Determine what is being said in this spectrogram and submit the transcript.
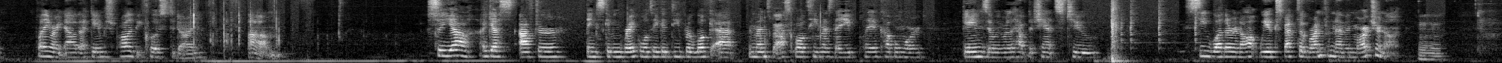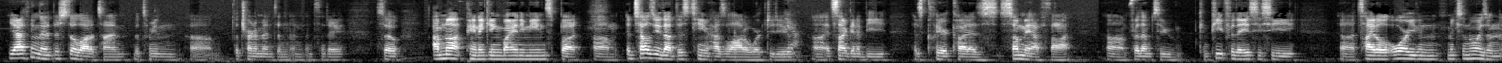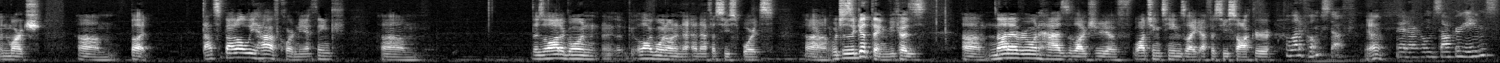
playing right now. That game should probably be close to done. Um, so yeah, I guess after Thanksgiving break, we'll take a deeper look at the men's basketball team as they play a couple more games, and we really have the chance to see whether or not we expect a run from them in March or not. hmm Yeah, I think that there's still a lot of time between um, the tournament and, and, and today. So I'm not panicking by any means, but um, it tells you that this team has a lot of work to do. Yeah. Uh, it's not going to be as clear cut as some may have thought um, for them to compete for the ACC uh, title or even make some noise in, in March. Um, but that's about all we have, Courtney. I think um, there's a lot of going, a lot going on in, in FSU sports, uh, which is a good thing because um, not everyone has the luxury of watching teams like FSU soccer. A lot of home stuff. Yeah, We had our home soccer games.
